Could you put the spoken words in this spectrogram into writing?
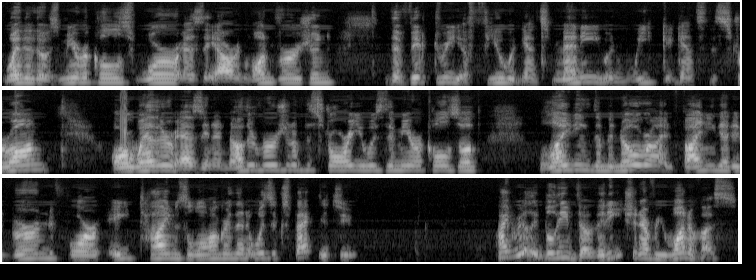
whether those miracles were, as they are in one version, the victory of few against many and weak against the strong, or whether, as in another version of the story, it was the miracles of lighting the menorah and finding that it burned for eight times longer than it was expected to. I really believe, though, that each and every one of us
